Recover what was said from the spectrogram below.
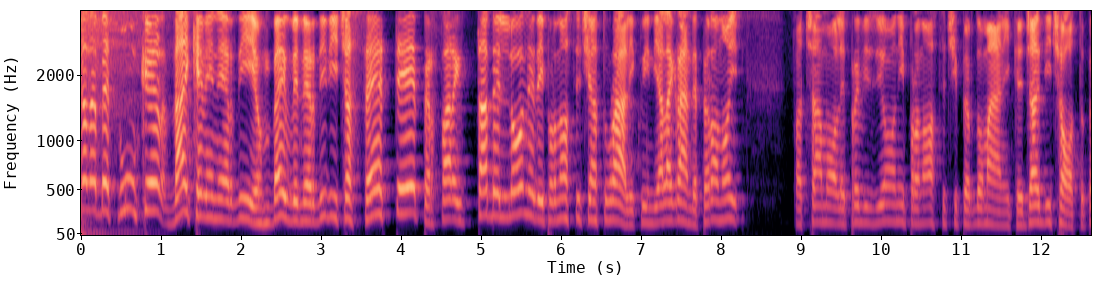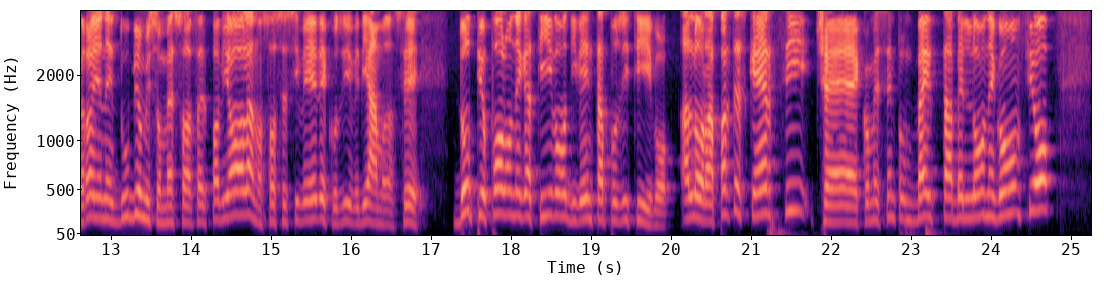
Buonasera da Bet Bunker, dai che venerdì, un bel venerdì 17 per fare il tabellone dei pronostici naturali, quindi alla grande, però noi facciamo le previsioni, i pronostici per domani, che è già il 18, però io nel dubbio mi sono messo la felpa viola, non so se si vede, così vediamo se doppio polo negativo diventa positivo. Allora, a parte scherzi, c'è come sempre un bel tabellone gonfio,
